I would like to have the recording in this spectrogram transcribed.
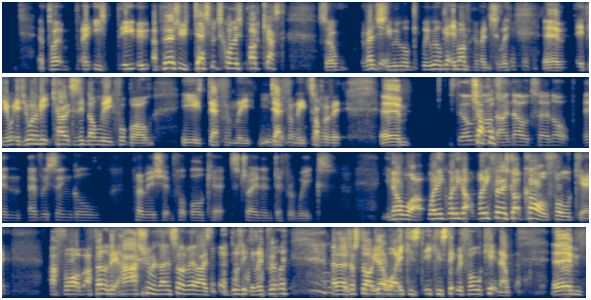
a, pla- he's he, he- a person who's desperate to go on this podcast. So eventually we will we will get him on eventually. Um, if you if you want to meet characters in non-league football, he is definitely He's definitely top yeah. of it. Um, It's the only Chapel lad F- I know turn up in every single Premiership football kit to train in different weeks. you know what? When he when he got when he first got called full kit. I thought I felt a bit harsh him, and then sort of realised he does it deliberately. And I just thought, you know what, he can he can stick with full kit now. Um,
